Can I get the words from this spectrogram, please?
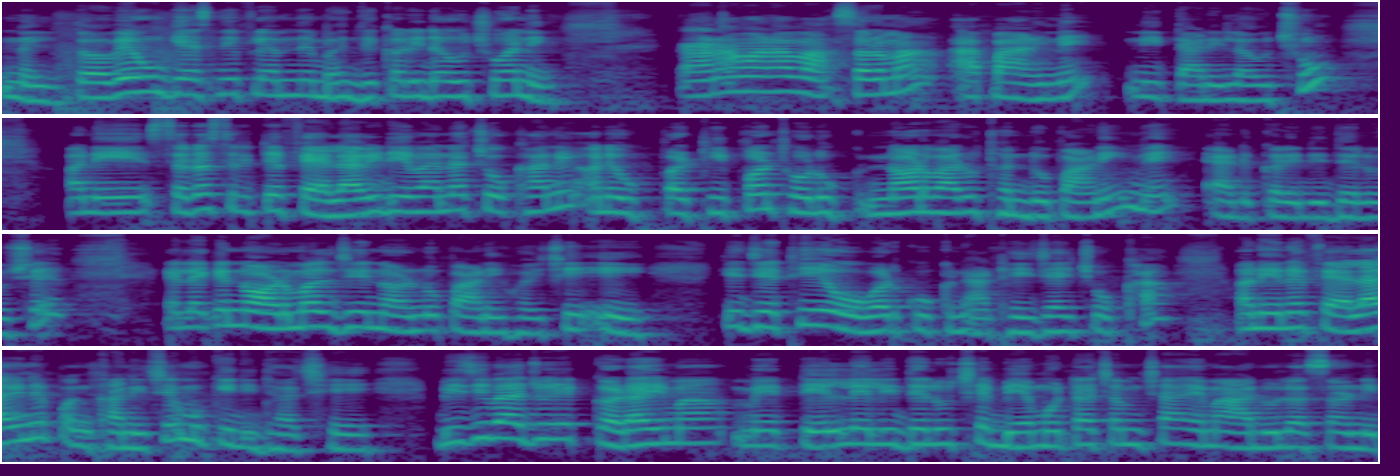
નહીં. તો હવે હું ગેસની ફ્લેમને બંધ કરી દઉં છું અને કાણાવાળા વાસણમાં આ પાણીને નીતાળી લઉં છું અને સરસ રીતે ફેલાવી દેવાના ચોખાને અને ઉપરથી પણ થોડુંક નળવાળું ઠંડુ પાણી મેં એડ કરી દીધેલું છે. એટલે કે નોર્મલ જે નળનું પાણી હોય છે એ, કે જેથી એ ઓવરકૂક ના થઈ જાય ચોખા અને એને ફેલાવીને પંખા નીચે મૂકી દીધા છે. બીજી બાજુ એક કઢાઈમાં મેં તેલ લઈ લીધેલું છે, બે મોટા ચમચા, એમાં આદુ લસણની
